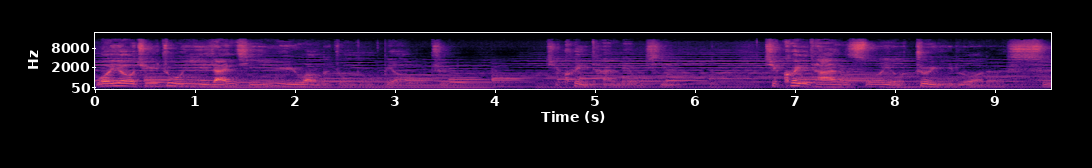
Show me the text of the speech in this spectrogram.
我又去注意燃起欲望的种种标志，去窥探流星，去窥探所有坠落的事物。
